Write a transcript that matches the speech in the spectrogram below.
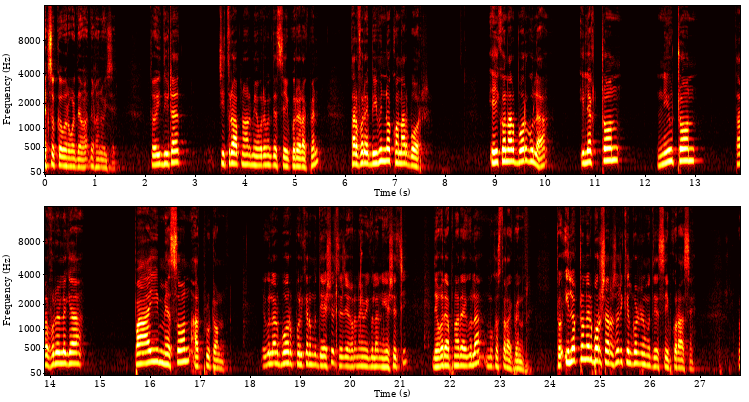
এক্স অক্ষ বরাবর দেওয়া, দেখানো হয়েছে। তো এই দুইটা চিত্র আপনার মেমোরির মধ্যে সেভ করে রাখবেন। তারপরে বিভিন্ন কণার বর, এই কণার বরগুলা ইলেকট্রন নিউটন তারপরে লেগা পাই, মেসন আর প্রোটন। এগুলার বর পরীক্ষার মধ্যে এসেছে, যে কারণে আমি এগুলা নিয়ে এসেছি। দেখে আপনারা এগুলা মুখস্থ রাখবেন। তো ইলেকট্রনের বর সরাসরি ক্যালকুলেটারের মধ্যে সেভ করা আছে। তো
